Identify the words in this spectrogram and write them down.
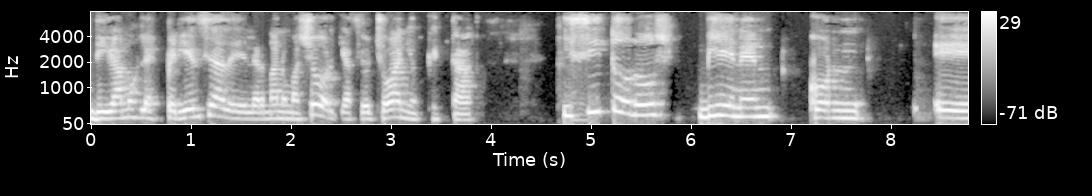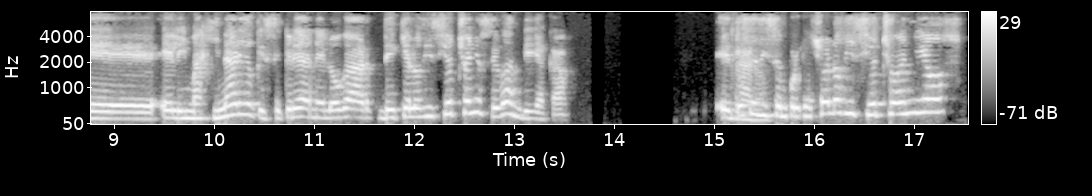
digamos, la experiencia del hermano mayor, que hace ocho años que está. Y sí todos vienen con eh, el imaginario que se crea en el hogar de que a los 18 años se van de acá. Entonces dicen, porque yo a los 18 años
